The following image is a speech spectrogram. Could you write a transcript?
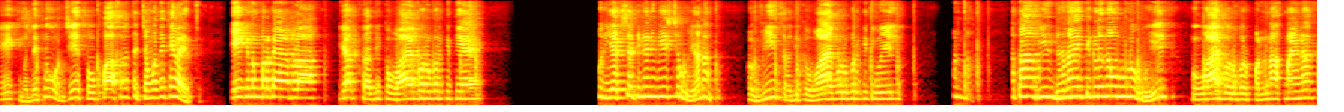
एक मध्ये ठेवू जे सोपं असेल त्याच्यामध्ये ठेवायचं. एक नंबर काय आपला? यात अधिक वाय बरोबर किती आहे? मग याच्या ठिकाणी वीस ठेवूया ना. वीस अधिक वाय बरोबर किती होईल? पन्नास. आता वीस धन आहे तिकडे जाऊन ऋण होईल. मग वाय बरोबर पन्नास मायनस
